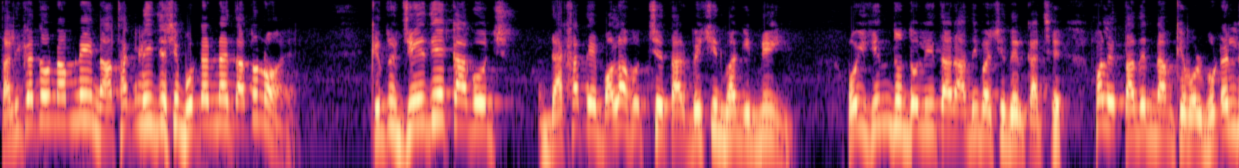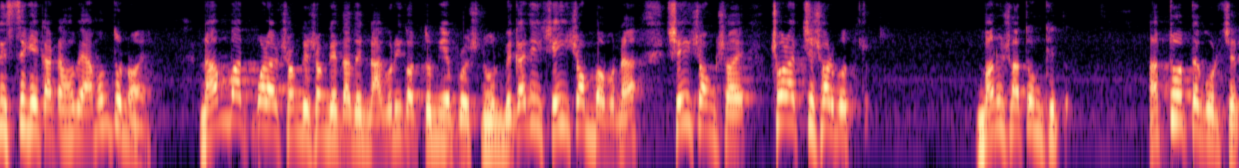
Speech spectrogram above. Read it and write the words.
তালিকাতেও নাম নেই। না থাকলেই যে সে ভোটার নেয়, তা তো নয়। কিন্তু যে যে কাগজ দেখাতে বলা হচ্ছে তার বেশিরভাগই নেই। ওই হিন্দু দলিত আর আদিবাসীদের কাছে। ফলে তাদের নাম কেবল ভোটার লিস্ট থেকে কাটা হবে এমন তো নয়। নাম বাদ পড়ার সঙ্গে সঙ্গে তাদের নাগরিকত্ব নিয়ে প্রশ্ন উঠবে। কাজেই সেই সম্ভাবনা, সেই সংশয় ছড়াচ্ছে সর্বত্র। মানুষ আতঙ্কিত, আত্মহত্যা করছেন।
